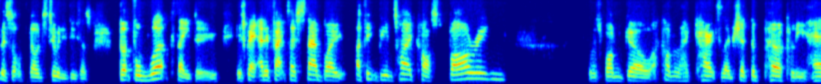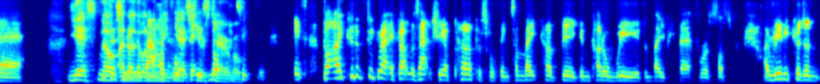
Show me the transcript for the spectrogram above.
let's not go into too many details, but for work they do it's great. And in fact, I stand by, I think the entire cast, barring there was one girl, I can't remember her character name, she had the purpley hair. yes, no, I know the one you mean. Yeah, she was terrible. It's, but I couldn't figure out if that was actually a purposeful thing to make her big and kind of weird and maybe therefore a suspect. I really couldn't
